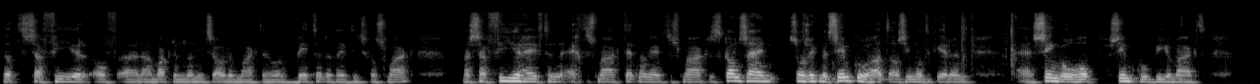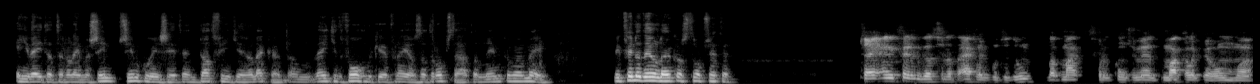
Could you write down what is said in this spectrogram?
Dat Safir of uh, nou, Magnum dan niet zo, dat maakt heel erg bitter. Dat heeft iets van smaak. Maar Safir heeft een echte smaak, Tetnang heeft een smaak. Dus het kan zijn, zoals ik met Simcoe had, als iemand een keer een uh, single hop Simcoe bier maakt. En je weet dat er alleen maar Sim Simcoe in zit en dat vind je heel lekker. Dan weet je de volgende keer van, hé, als dat erop staat, dan neem ik hem maar mee. Ik vind het heel leuk als ze erop zetten. En ik vind dat ze dat eigenlijk moeten doen. Dat maakt het voor de consument makkelijker om, uh,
